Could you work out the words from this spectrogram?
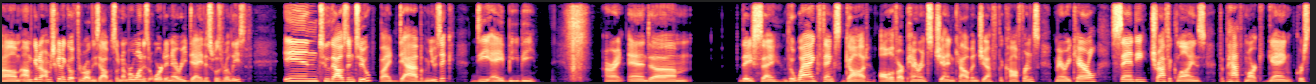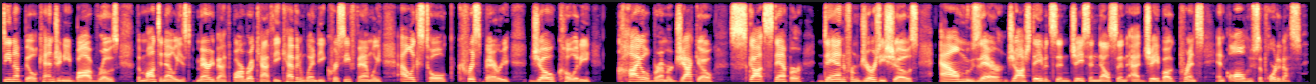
Um, I'm gonna I'm just gonna go through all these albums. So number one is Ordinary Day. This was released in 2002 by Dabb Music, D A B B. All right, and um, they say the wag thanks God, all of our parents, Jen, Calvin, Jeff, the Coffrans, Mary Carol, Sandy, Traffic Lines, the Pathmark Gang, Christina, Bill, Ken, Janine, Bob, Rose, the Montanellis, Mary Beth, Barbara, Kathy, Kevin, Wendy, Chrissy family, Alex Toll, Chris Barry, Joe Colity, Kyle Bremer, Jacko, Scott Stamper, Dan from Jersey Shows, Al Muser, Josh Davidson, Jason Nelson at JBug Prince, and all who supported us.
